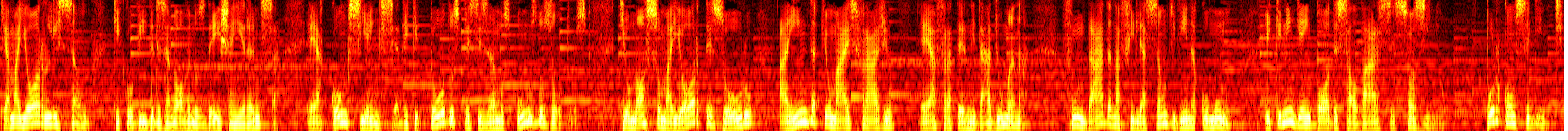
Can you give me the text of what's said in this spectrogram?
que a maior lição que Covid-19 nos deixa em herança é a consciência de que todos precisamos uns dos outros, que o nosso maior tesouro, ainda que o mais frágil, é a fraternidade humana, fundada na filiação divina comum e que ninguém pode salvar-se sozinho. Por conseguinte,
